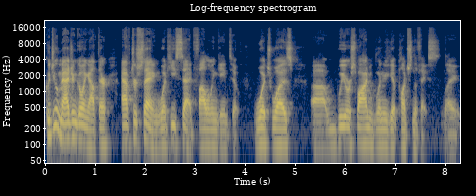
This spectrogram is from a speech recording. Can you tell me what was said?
Could you imagine going out there after saying what he said following game two, which was, uh, we respond when we get punched in the face? Like,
